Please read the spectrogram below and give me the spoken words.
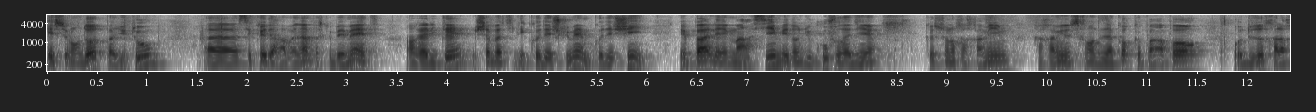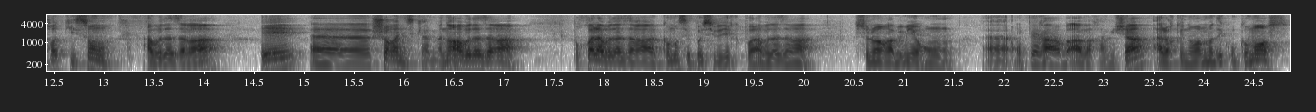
Et selon d'autres, pas du tout. Euh, c'est que des rabbanim, parce que Bémet, en réalité, le Shabbat, il est Kodesh lui-même, Kodeshi, mais pas les Maasim. Et donc, du coup, il faudrait dire que selon Chachamim, Chachamim ne serait en désaccord que par rapport aux deux autres halachot qui sont Avodazara et euh, Shoraniskal. Maintenant, Avodazara, pourquoi l'Avodazara Comment c'est possible de dire que pour l'Avodazara, selon Rabbi Mir, on, euh, on paiera Arba Vachamisha, alors que normalement, dès qu'on commence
